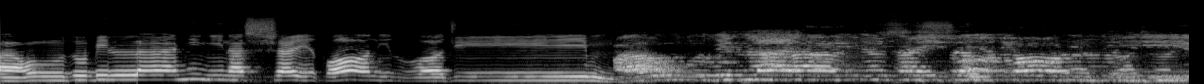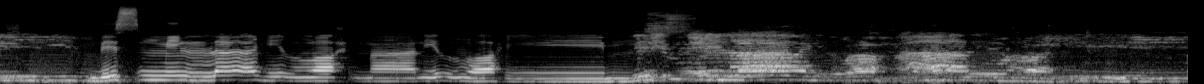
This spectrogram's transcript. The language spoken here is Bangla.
أعوذ بالله من الشيطان الرجيم. أعوذ بالله من الشيطان الرجيم. بسم الله الرحمن الرحيم. بسم الله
